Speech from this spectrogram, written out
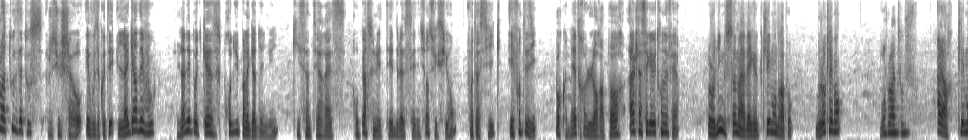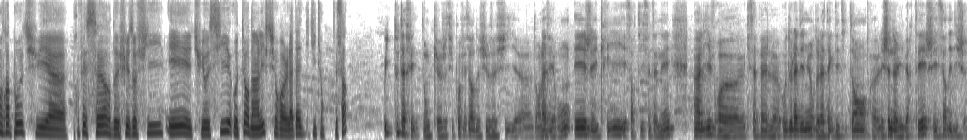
Bonjour à toutes et à tous, je suis Chao et vous écoutez La Gardez-vous, l'un des podcasts produits par la Garde de Nuit qui s'intéresse aux personnalités de la scène science-fiction, fantastique et fantasy pour connaître leur rapport avec la saga du trône de fer. Aujourd'hui, nous sommes avec Clément Drapeau. Bonjour Clément. Bonjour à tous. Alors, Clément Drapeau, tu es euh, professeur de philosophie et tu es aussi auteur d'un livre sur euh, la date du titan, c'est ça? Oui, tout à fait. Donc, euh, je suis professeur de philosophie euh, dans l'Aveyron et j'ai écrit et sorti cette année un livre euh, qui s'appelle Au-delà des murs de l'attaque des titans, les chaînes de la liberté chez Third Edition.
